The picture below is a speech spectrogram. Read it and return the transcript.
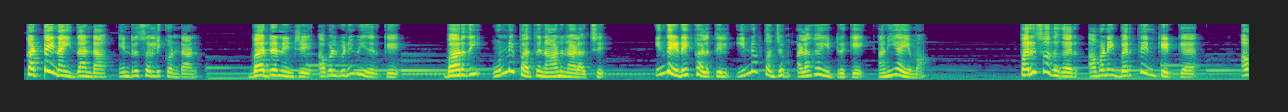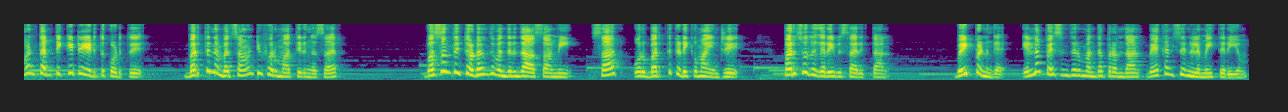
கட்டை நான் இதாண்டா? என்று சொல்லிக் கொண்டான். பர்டன் என்று அவள் வினவியதற்கு பாரதி உன்னை பார்த்து நாலு நாளாச்சு. இந்த இடைக்காலத்தில் இன்னும் கொஞ்சம் அழகாயிட்டிருக்கே அநியாயமா? பரிசோதகர் அவனை பெர்த் கேட்க அவன் தன் டிக்கெட்டை எடுத்துக் கொடுத்து பர்த் நம்பர் 74 ஃபோர் மாத்திருங்க சார் வசந்தை தொடர்ந்து வந்திருந்த ஆசாமி சார் ஒரு பர்த் கிடைக்குமா என்று பரிசோதகரை விசாரித்தான். வெயிட் பண்ணுங்க எல்லா பேசஞ்சரும் வந்தப்புறம் தான் வேகன்சி நிலைமை தெரியும்.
